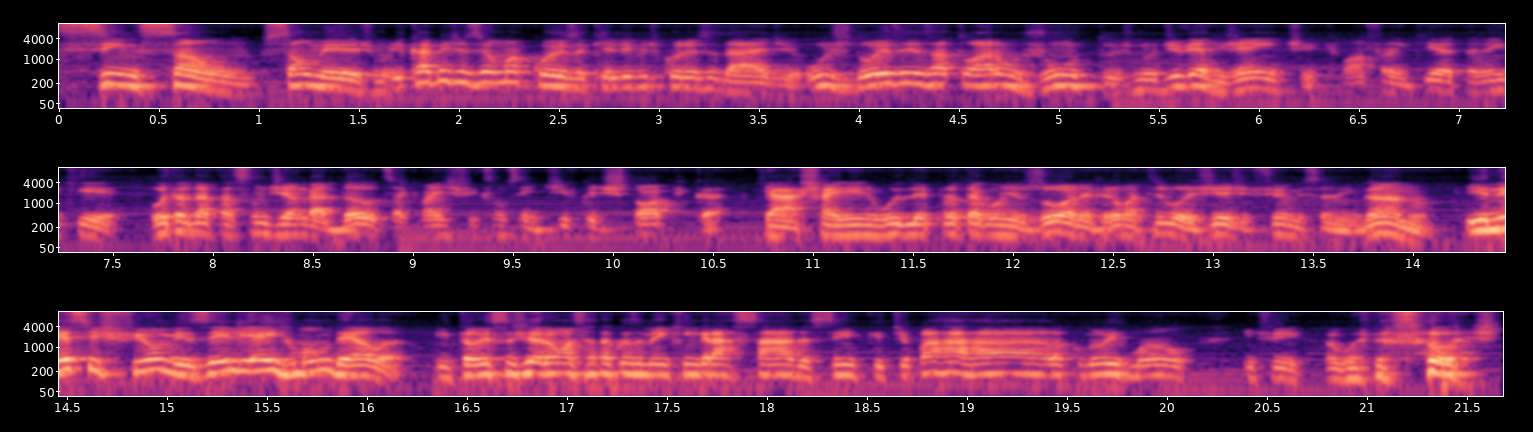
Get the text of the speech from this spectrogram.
Sim, são, são mesmo. E cabe dizer uma coisa, que é livre de curiosidade. Os dois eles atuaram juntos no Divergente, que é uma franquia também que outra adaptação de Young Adult, só que mais de ficção científica distópica, que a Shailene Woodley protagonizou, né? Virou uma trilogia de filmes, se não me engano. E nesses filmes ele é irmão dela. Então isso gerou uma certa coisa meio que engraçada assim, que tipo, ah, ela comeu o irmão enfim, algumas pessoas.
